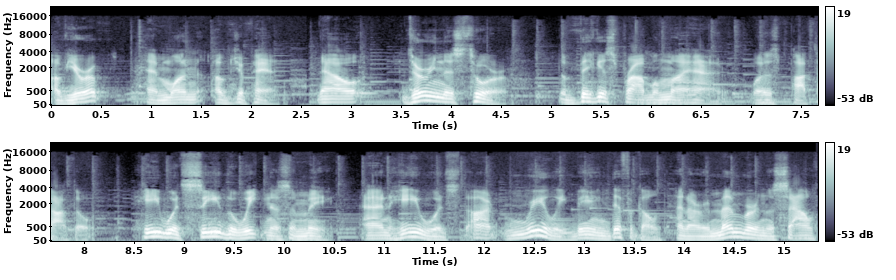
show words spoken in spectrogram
of Europe and one of Japan. Now, during this tour, the biggest problem I had was Patato. He would see the weakness in me and he would start really being difficult. And I remember in the south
